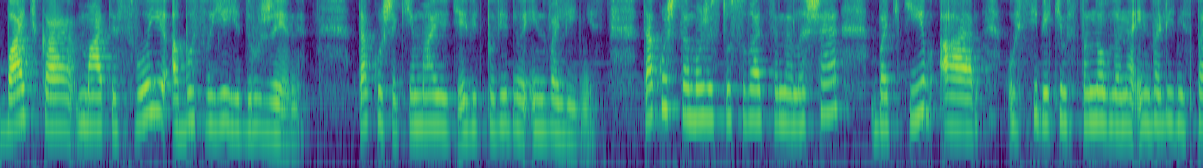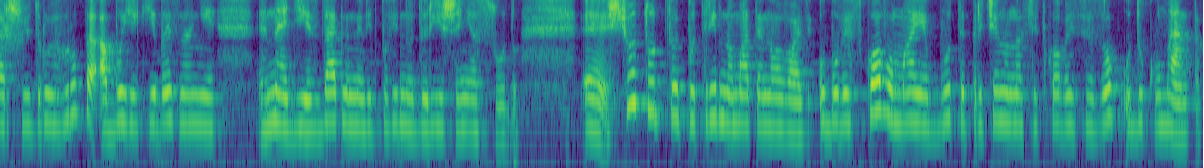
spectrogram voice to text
батька, мати свої або своєї дружини. Також які мають відповідну інвалідність. Також це може стосуватися не лише батьків, а осіб, яким встановлена інвалідність першої другої групи, або які визнані недієздатними відповідно до рішення суду. Е, Що тут потрібно мати на увазі? Обов'язково має бути причинно-наслідковий зв'язок у документах.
